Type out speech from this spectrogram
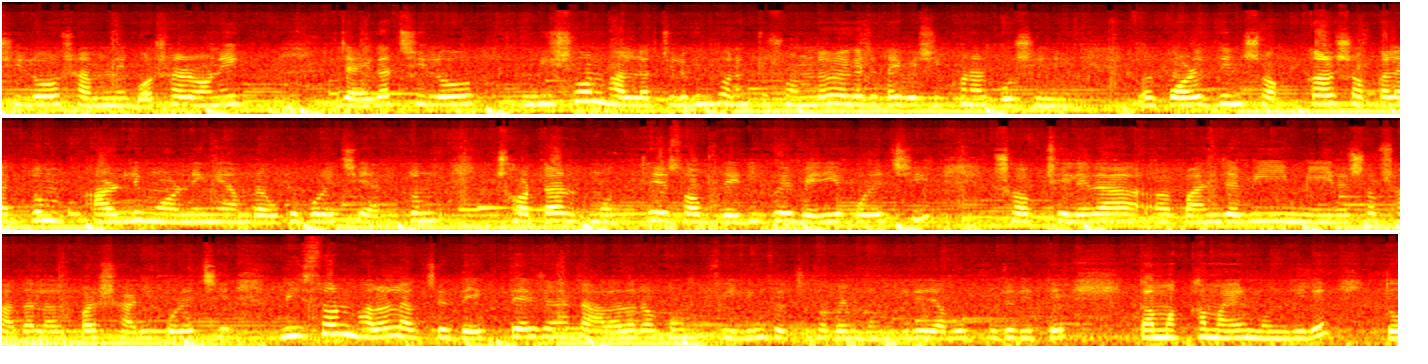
ছিল, সামনে বসার অনেক জায়গা ছিল। ভীষণ ভালো লাগছিল, কিন্তু অনেকটা সন্ধ্যা হয়ে গেছে, তাই বেশিক্ষণ আর বসিনি। পরের দিন সকাল সকাল একদম আর্লি মর্নিংয়ে আমরা উঠে পড়েছি। একদম ছটার মধ্যে সব রেডি হয়ে বেরিয়ে পড়েছি। সব ছেলেরা পাঞ্জাবি, মেয়েরা সব সাদা লাল পাড় শাড়ি পরেছে। ভীষণ ভালো লাগছে দেখতে। যেন একটা আলাদা রকম ফিলিংস হচ্ছে সবাই মন্দিরে যাব পুজো দিতে, কামাখ্যা মায়ের মন্দিরে। তো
